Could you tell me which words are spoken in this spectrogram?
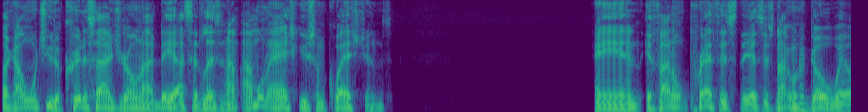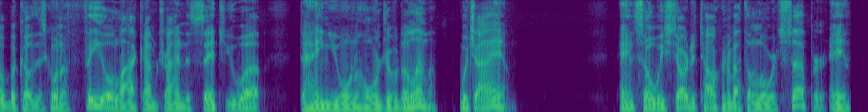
Like, I want you to criticize your own idea. I said, listen, I'm, I'm going to ask you some questions. And if I don't preface this, it's not going to go well because it's going to feel like I'm trying to set you up to hang you on the horns of a dilemma, which I am. And so we started talking about the Lord's Supper and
